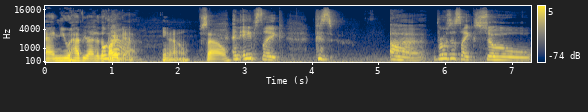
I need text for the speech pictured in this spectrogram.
and you have your end of the Oh, bargain, yeah. you know. So And Abe's like, because uh, Rose is like, so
